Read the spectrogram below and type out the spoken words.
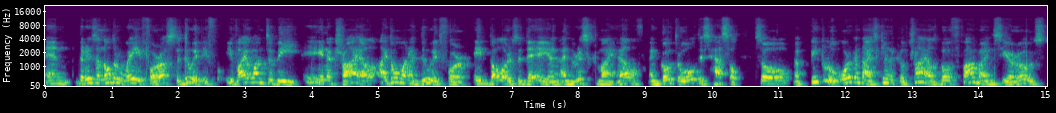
And there is another way for us to do it. If if I want to be in a trial, I don't want to do it for eight dollars a day and, and risk my health and go through all this hassle. So uh, people who organize clinical trials, both pharma and CROs,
